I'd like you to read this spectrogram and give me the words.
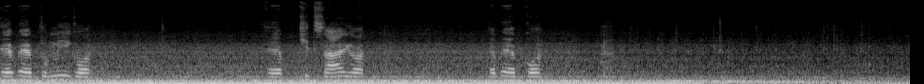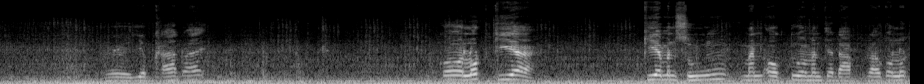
แอบแอบตรงนี้ก่อน แอบชิดซ้ายก่อน แอบแอบก่อน เออเหยียบคลัตช์ไว้ ก็ลดเกียร์ เกียร์มันสูง มันออกตัวมันจะดับ เราก็ลด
